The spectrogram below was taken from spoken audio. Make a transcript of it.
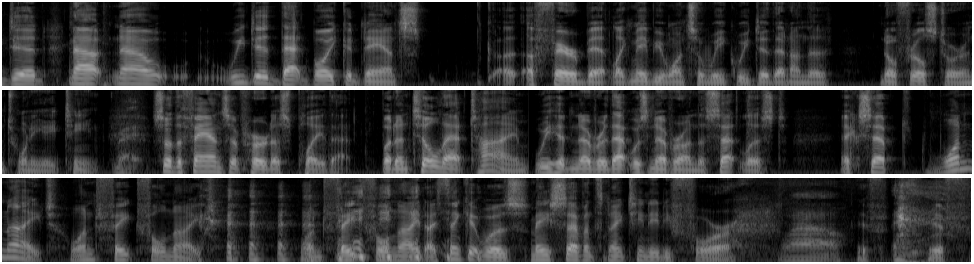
did now now we did that boy could dance a, a fair bit, like maybe once a week. We did that on the No Frills tour in 2018. Right. So the fans have heard us play that, but until that time, we had never that was never on the set list. Except one night, one fateful night, one fateful night. I think it was May seventh, nineteen eighty-four wow. if if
